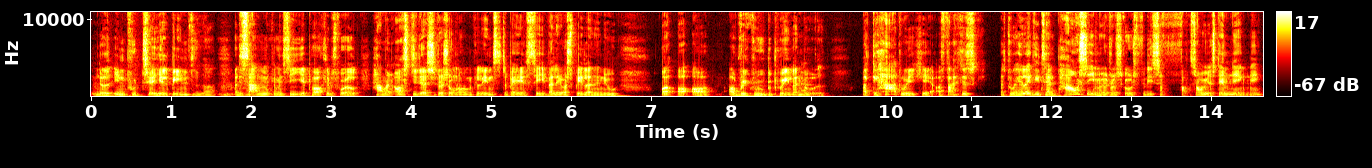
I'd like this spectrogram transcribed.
noget input til at hjælpe en videre. Mm. Og det samme kan man sige, i Apocalypse World har man også de der situationer, hvor man kan læne sig tilbage og se, hvad laver spillerne nu, og, og, og, og regroupe på en eller anden ja. måde. Og det har du ikke her. Og faktisk, altså du kan heller ikke lige tage en pause i Murderous Ghost, fordi så, så ryger stemningen. Ikke?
